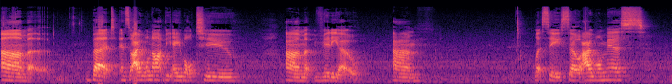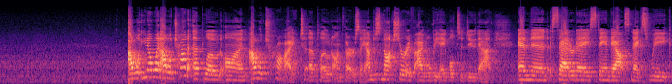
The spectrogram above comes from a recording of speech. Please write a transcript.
Um, but, and so I will not be able to um, video. Um, let's see, so I will miss, I will, you know what, I will try to upload on, I will try to upload on Thursday. I'm just not sure if I will be able to do that. And then Saturday, standouts next week,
